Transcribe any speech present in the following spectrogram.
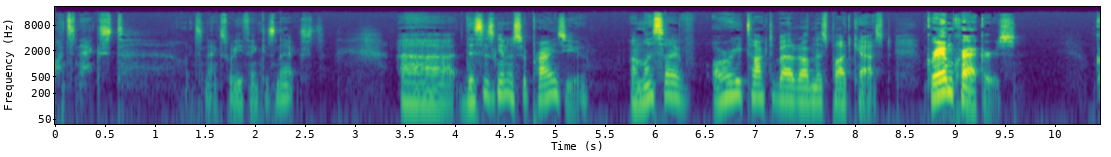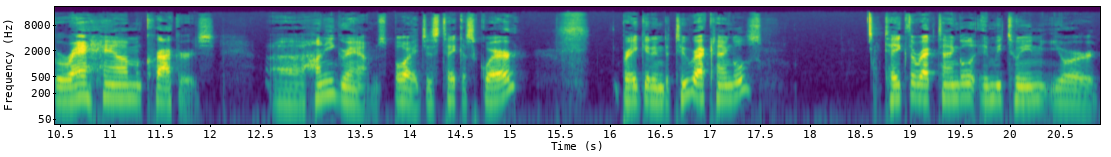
what's next? Next? What do you think is next? Uh, this is going to surprise you, unless I've already talked about it on this podcast. Graham crackers. Graham crackers. Uh, honey grams. Boy, just take a square, break it into two rectangles. Take the rectangle in between your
